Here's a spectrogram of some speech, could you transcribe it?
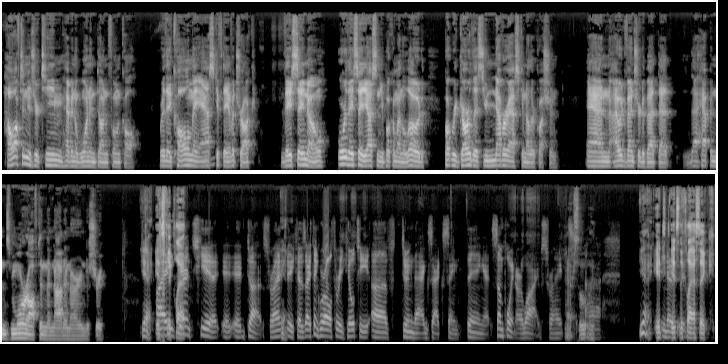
How often is your team having a one and done phone call where they call and they mm-hmm. ask if they have a truck, they say no, or they say yes, and you book them on the load. But regardless, you never ask another question. And I would venture to bet that that happens more often than not in our industry. Yeah, it's I the class. guarantee it, it, it does, right? Yeah. Because I think we're all three guilty of doing that exact same thing at some point in our lives, right? Absolutely. Uh, yeah, it's you know, it's the classic.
